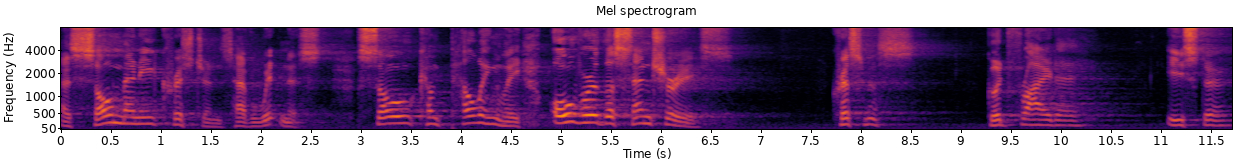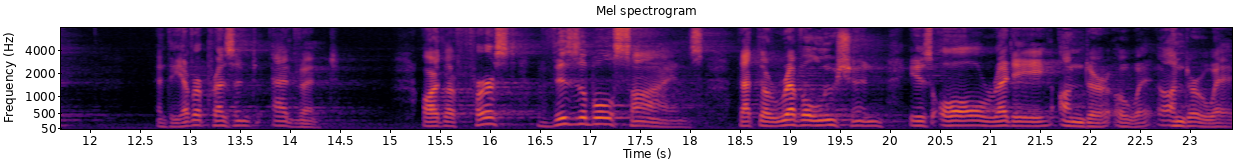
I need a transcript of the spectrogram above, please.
As so many Christians have witnessed so compellingly over the centuries, Christmas, Good Friday, Easter, and the ever present Advent are the first visible signs that the revolution is already under, underway,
